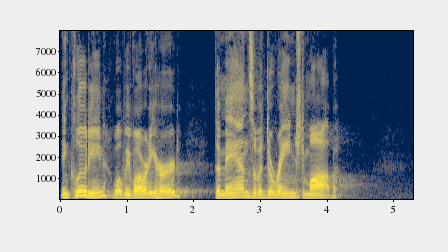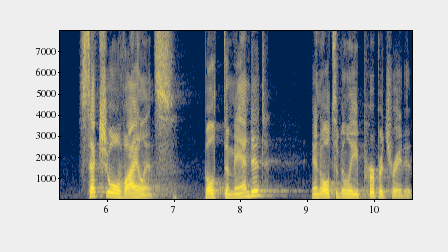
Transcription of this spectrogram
including what we've already heard demands of a deranged mob, sexual violence, both demanded and ultimately perpetrated,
